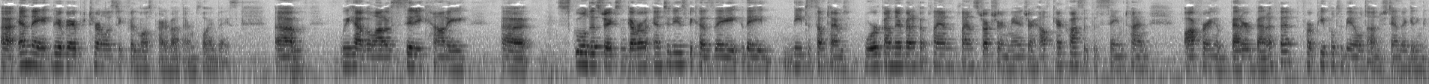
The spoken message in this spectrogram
uh, and they they're very paternalistic for the most part about their employee base. Um, we have a lot of city, county, uh, school districts, and government entities because they they need to sometimes work on their benefit plan, plan structure, and manage their healthcare costs at the same time offering a better benefit for people to be able to understand they're getting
